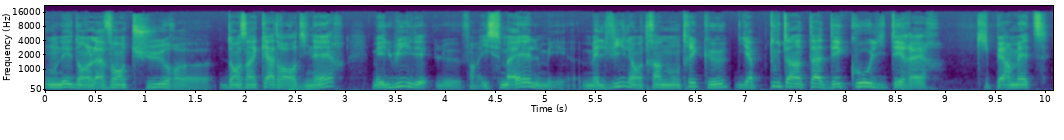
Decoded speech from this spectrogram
on est dans l'aventure euh, dans un cadre ordinaire, mais lui, le, enfin Ismaël, mais euh, Melville est en train de montrer qu'il y a tout un tas d'échos littéraires qui permettent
